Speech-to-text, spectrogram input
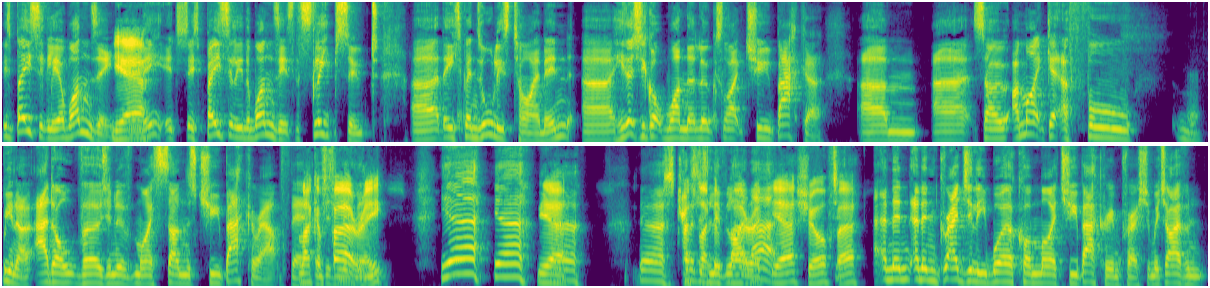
is basically a onesie. Yeah. really. It's it's basically the onesie. It's the sleep suit uh, that he spends all his time in. Uh, he's actually got one that looks like Chewbacca. Um, uh, so I might get a full, you know, adult version of my son's Chewbacca outfit, Like a and just furry? Yeah, yeah, Yeah. yeah. yeah. Just Kinda dress like live a like that. Yeah, sure, fair. and then and then gradually work on my Chewbacca impression, which I haven't.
